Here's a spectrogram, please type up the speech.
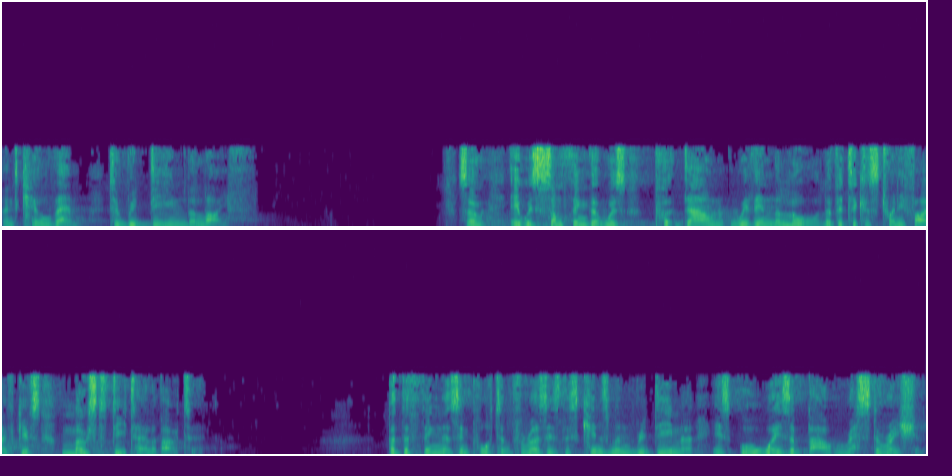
and kill them to redeem the life. So it was something that was put down within the law. Leviticus 25 gives most detail about it. But the thing that's important for us is this kinsman redeemer is always about restoration.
